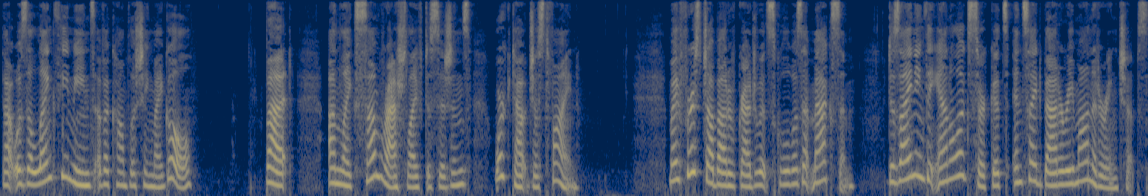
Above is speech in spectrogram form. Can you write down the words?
That was a lengthy means of accomplishing my goal, but, unlike some rash life decisions, worked out just fine. My first job out of graduate school was at Maxim, designing the analog circuits inside battery monitoring chips.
